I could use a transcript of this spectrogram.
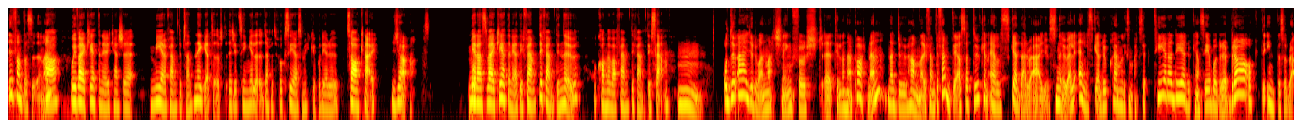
I fantasierna. Ja. Och i verkligheten är det kanske mer än 50% negativt i ditt singelliv därför att du fokuserar så mycket på det du saknar. ja. Medan verkligheten är att det är 50-50 nu och kommer vara 50-50 sen. Mm. Och du är ju då en matchning först eh, till den här partnern när du hamnar i 50-50. Alltså att du kan älska där du är just nu. Eller älska, du kan liksom acceptera det, du kan se både det bra och det inte så bra.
